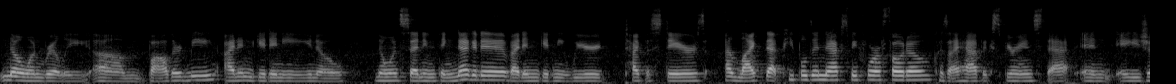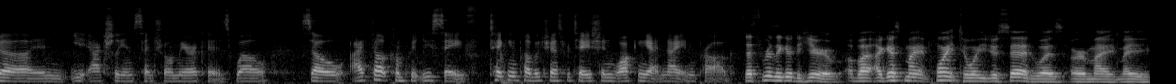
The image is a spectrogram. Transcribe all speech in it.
no one really um, bothered me. I didn't get any, you know, no one said anything negative. I didn't get any weird type of stares. I like that people didn't ask me for a photo because I have experienced that in Asia and actually in Central America as well. So I felt completely safe taking public transportation, walking at night in Prague. That's really good to hear. But I guess my point to what you just said was, or my, my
